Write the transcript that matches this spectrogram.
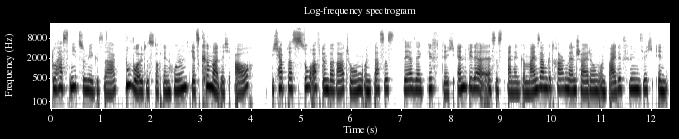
Du hast nie zu mir gesagt, du wolltest doch den Hund, jetzt kümmere dich auch. Ich habe das so oft in Beratungen und das ist sehr, sehr giftig. Entweder es ist eine gemeinsam getragene Entscheidung und beide fühlen sich in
